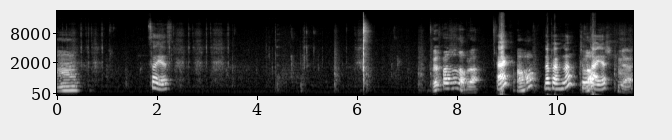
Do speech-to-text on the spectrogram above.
Mm, Co jest? to jest bardzo dobre. Tak? Aha. Na pewno? Czy No. udajesz? Nie.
